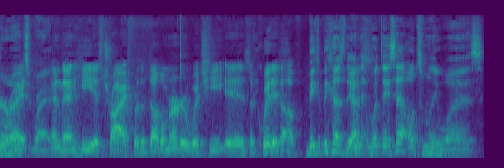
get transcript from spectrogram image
murder, Lloyd's, right? right. And then he is tried for the double murder, which he is acquitted of. Be- Because Yes. what they said ultimately was,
